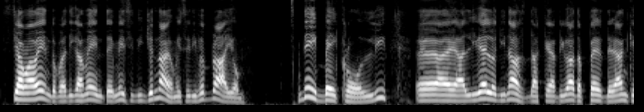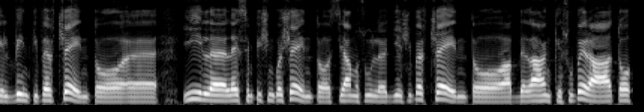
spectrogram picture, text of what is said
stiamo avendo praticamente mesi di gennaio, mesi di febbraio dei bei crolli eh, a livello di Nasdaq è arrivato a perdere anche il 20% eh, il, l'S&P 500 siamo sul 10% l'ha anche superato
